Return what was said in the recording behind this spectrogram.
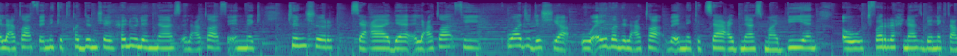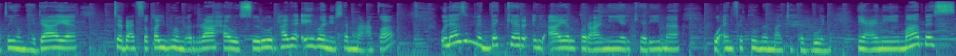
العطاء في أنك تقدم شيء حلو للناس العطاء في أنك تنشر سعادة العطاء في واجد أشياء. وأيضا العطاء بأنك تساعد ناس ماديا أو تفرح ناس بأنك تعطيهم هدايا تبعث في قلبهم الراحة والسرور. هذا أيضا يسمى عطاء. ولازم نتذكر الآية القرآنية الكريمة وأنفقوا مما تحبون. يعني ما بس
